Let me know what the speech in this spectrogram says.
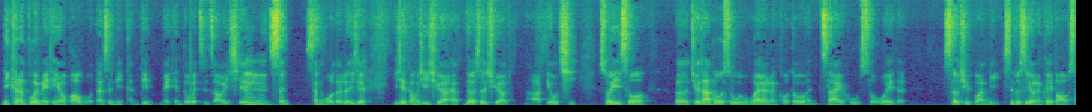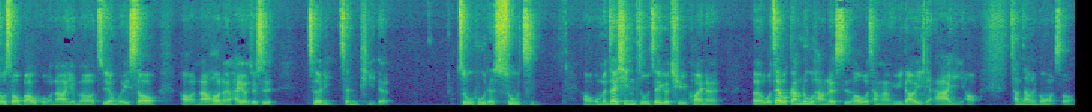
你可能不会每天有包裹，但是你肯定每天都会制造一些生、嗯、生活的一些一些东西需要，垃圾需要把它丢弃。所以说，呃，绝大多数外来人口都很在乎所谓的社区管理，是不是有人可以帮我收收包裹？然后有没有资源回收？哦，然后呢，还有就是这里整体的住户的素质。哦，我们在新竹这个区块呢。呃，我在我刚入行的时候，我常常遇到一些阿姨哈，常常会跟我说：“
